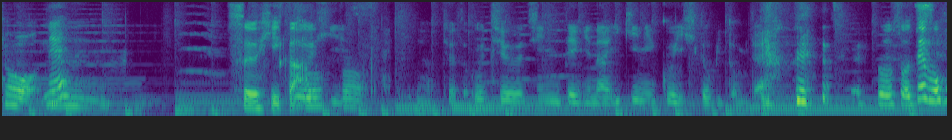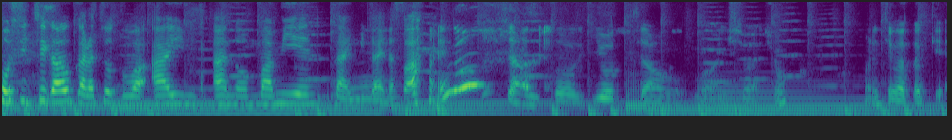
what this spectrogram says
今日ね、うん数比がちょっと宇宙人的な生きにくい人々みたいな。そうそうでも星違うからちょっとはあいあのまみえないみたいなさ。ちゃんとよっちゃんは一緒でしょ？あれ違ったっけ？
